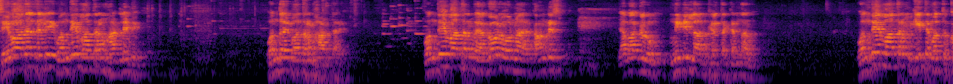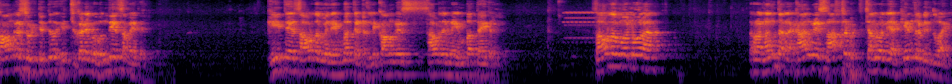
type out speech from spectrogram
ಸೇವಾದಳದಲ್ಲಿ ಒಂದೇ ಮಾತರಂ ಹಾಡಲೇಬೇಕು. ಒಂದೇ ಮಾತರಂ ಹಾಡ್ತಾರೆ. ಒಂದೇ ಮಾತರಂ ಅಗೌರವನ್ನ ಕಾಂಗ್ರೆಸ್ ಯಾವಾಗಲೂ ನೀಡಿಲ್ಲ ಅಂತ ಹೇಳ್ತಕ್ಕಂಥ ನಾನು. ಒಂದೇ ಮಾತ್ರ ಗೀತೆ ಮತ್ತು ಕಾಂಗ್ರೆಸ್ ಹುಟ್ಟಿದ್ದು ಹೆಚ್ಚು ಕಡಿಮೆ ಒಂದೇ ಸಮಯದಲ್ಲಿ ಗೀತೆ ಸಾವಿರದ ಒಂಬೈನೂರ ಎಂಬತ್ತೆಂಟರಲ್ಲಿ, ಕಾಂಗ್ರೆಸ್ ಸಾವಿರದ ಒಂಬೈನೂರ ಎಂಬತ್ತೈದರಲ್ಲಿ. ಸಾವಿರದ ಒಂಬೈನೂರ ನಂತರ ಕಾಂಗ್ರೆಸ್ ರಾಷ್ಟ್ರಭಕ್ತಿ ಚಳವಳಿಯ ಕೇಂದ್ರ ಬಿಂದುವಾಗಿ.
